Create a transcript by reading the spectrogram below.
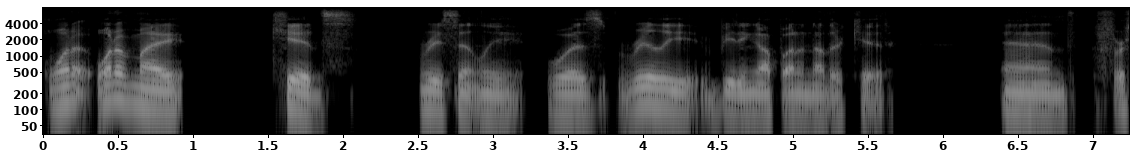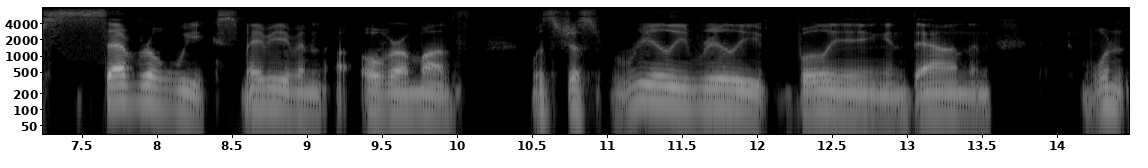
one of, one of my kids recently was really beating up on another kid, and for several weeks, maybe even uh, over a month, was just really, really bullying and down, and wouldn't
